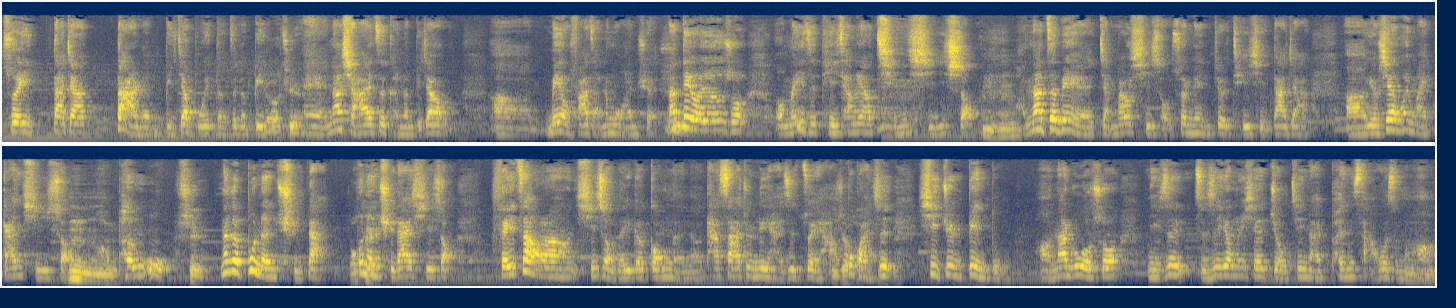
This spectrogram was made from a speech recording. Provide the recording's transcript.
所以大家大人比较不会得这个病。了解。哎，那小孩子可能比较啊没有发展那么完全。那第二就是说，我们一直提倡要勤洗手。嗯哼。好，那这边也讲到洗手，顺便就提醒大家啊，有些人会买干洗手，嗯，喷雾是那个不能取代，不能取代洗手。肥皂呢，洗手的一个功能呢，它杀菌力还是最好，不管是细菌、病毒，哦，那如果说你是只是用一些酒精来喷洒或什么哈、嗯哦，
